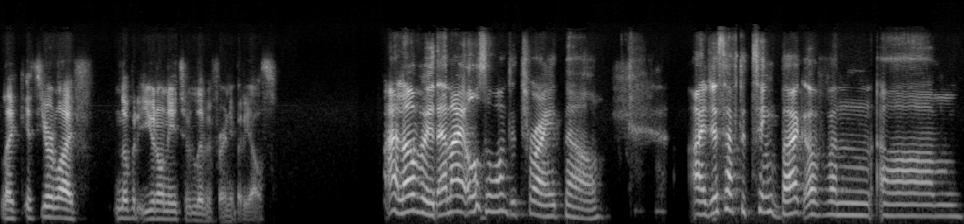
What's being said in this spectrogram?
Like it's your life. Nobody you don't need to live it for anybody else. I love it. And I also want to try it now. I just have to think back of an um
